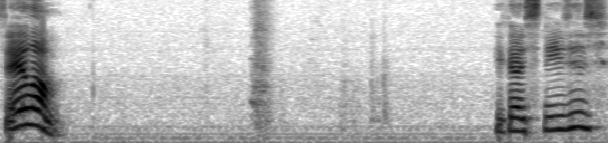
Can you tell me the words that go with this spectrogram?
Salem! You got sneezes?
